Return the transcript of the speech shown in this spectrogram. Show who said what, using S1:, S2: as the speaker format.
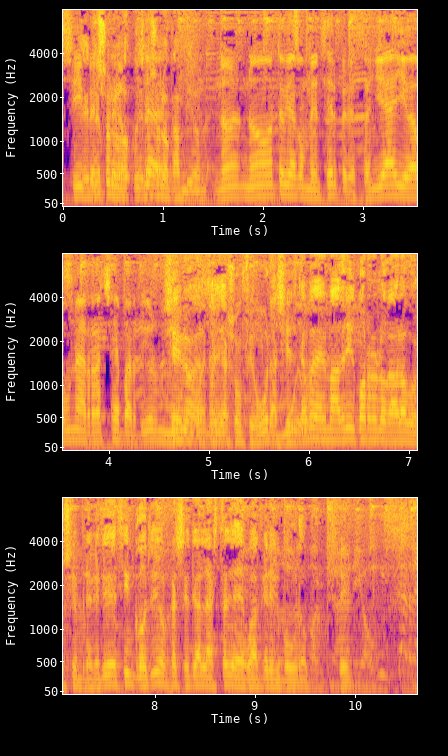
S1: Sí, pero, eso, no, eso no cambió. No, no te voy a convencer, pero Zonja lleva una racha de partidos muy
S2: Sí, no, buena, son figuras. Y el tema del Madrid corre lo que hablamos siempre, que tiene cinco tíos que serían la estrella de cualquier equipo de Europa.
S1: Sí.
